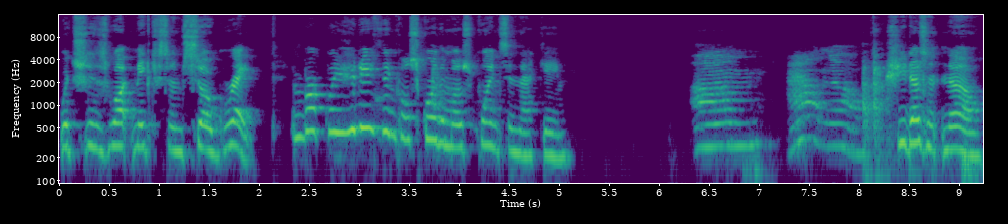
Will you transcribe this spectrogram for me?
which is what makes them so great. And Berkeley, who do you think will score the most points in that game? Um, I don't know. She doesn't know.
